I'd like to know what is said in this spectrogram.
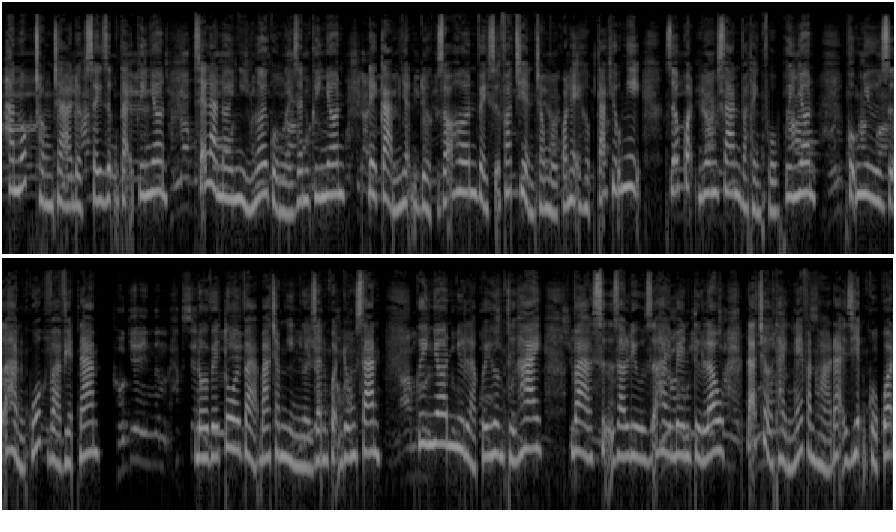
Hanok Chongcha được xây dựng tại Quy Nhơn sẽ là nơi nghỉ ngơi của người dân Quy Nhơn để cảm nhận được rõ hơn về sự phát triển trong mối quan hệ hợp tác hữu nghị giữa quận Yongsan và thành phố Quy Nhơn, cũng như giữa Hàn Quốc và Việt Nam. Đối với tôi và 300.000 người dân quận Yongsan, Quy Nhơn như là quê hương thứ hai và sự giao lưu giữa hai bên từ lâu đã trở thành nét văn hóa đại diện của quận.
